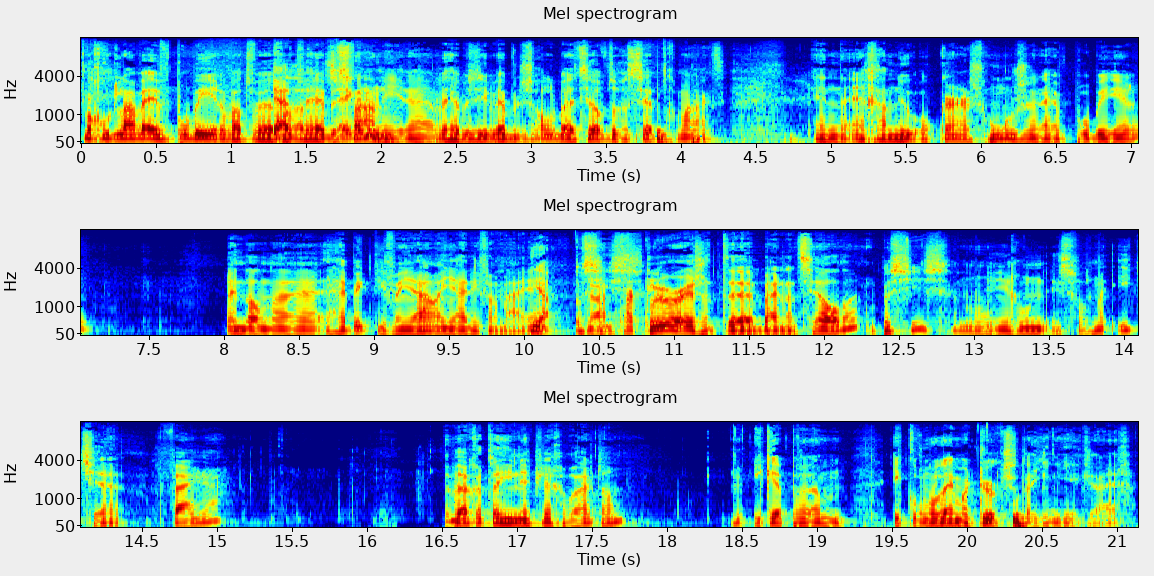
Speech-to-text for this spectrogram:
maar goed, laten we even proberen wat we, ja, wat we hebben staan doen. hier. We hebben, we hebben dus allebei hetzelfde recept gemaakt. En, en gaan nu elkaars hummus even proberen. En dan uh, heb ik die van jou en jij die van mij. Hè? Ja, precies. Nou, qua kleur is het uh, bijna hetzelfde. Precies. En Jeroen is volgens mij ietsje fijner. En welke tahine heb je gebruikt dan? Ik, heb, um, ik kon alleen maar Turkse tahine hier krijgen.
